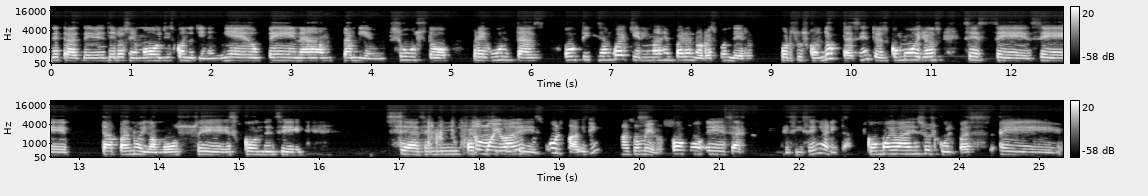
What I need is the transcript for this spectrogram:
detrás de, de los emojis cuando tienen miedo, pena, también susto, preguntas o utilizan cualquier imagen para no responder por sus conductas. Entonces, como ellos se, se, se tapan o digamos se esconden, se, se hacen Como partícipes Eva de de eso. disculpas, ¿sí? Más o menos. Como, exactamente, sí, señorita. ¿Cómo evaden sus culpas eh,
